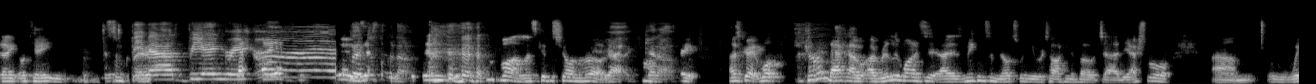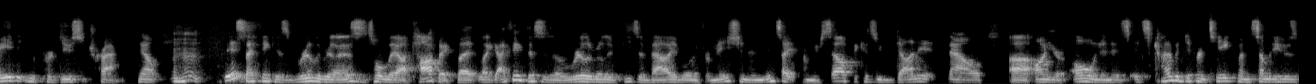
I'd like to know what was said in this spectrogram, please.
mm-hmm. like okay, get some be mad, be angry. yeah, exactly. move on. Let's get the show on the road. Yeah, right? get out. Great. That's great. Well, coming back, I, I, really wanted to. I was making some notes when you were talking about uh, the actual um, way that you produce a track. Now, mm-hmm. this I think is really, really, this is totally off topic, but like I think this is a really, really piece of valuable information and insight from yourself because you've done it now uh, on your own, and it's it's kind of a different take than somebody who's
